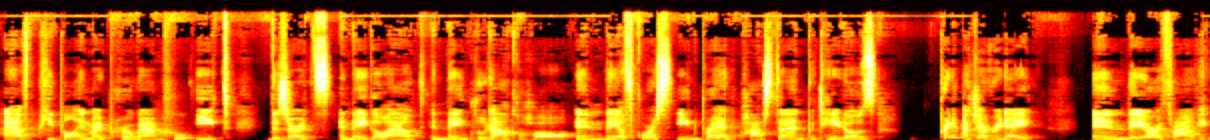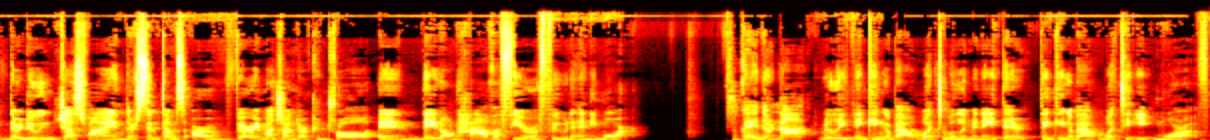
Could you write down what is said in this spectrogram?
I have people in my program who eat desserts and they go out and they include alcohol and they of course eat bread, pasta and potatoes pretty much every day. And they are thriving. They're doing just fine. Their symptoms are very much under control and they don't have a fear of food anymore. Okay. They're not really thinking about what to eliminate. They're thinking about what to eat more of.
